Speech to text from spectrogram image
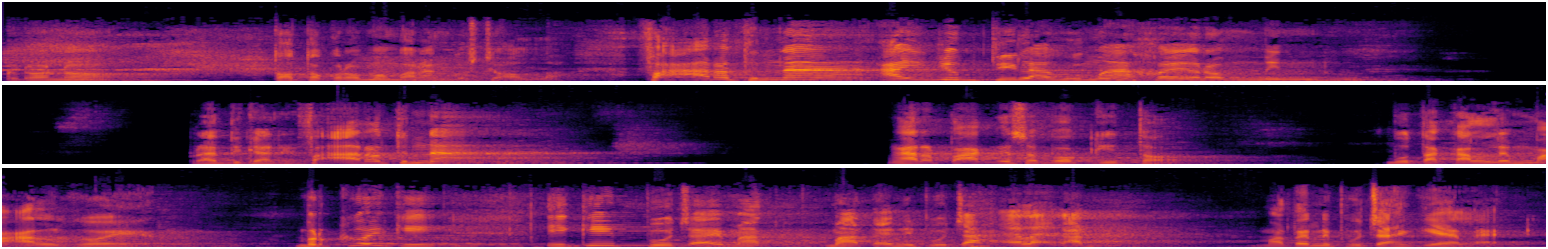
Krono tata krama marang Gusti Allah Fa'aradna ayyub dilahuma khairam minhu. Perhatikan Fa'aradna ngarepake sapa kita mutakallim ma'al ghair. Mergo iki iki bocahe mat, mateni bocah elek kan? Mateni bocah iki elek.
